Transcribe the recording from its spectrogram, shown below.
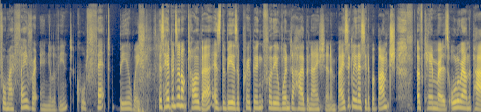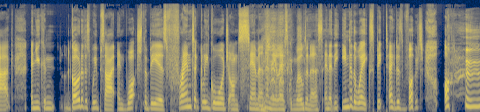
for my favourite annual event called Fat Bear Week. this happens in October as the bears are prepping for their winter hibernation. And basically, they set up a bunch of cameras all around the park, and you can go to this website and watch the bears frantically gorge on salmon in the Alaskan wilderness. And at the end of the week, spectators vote on who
